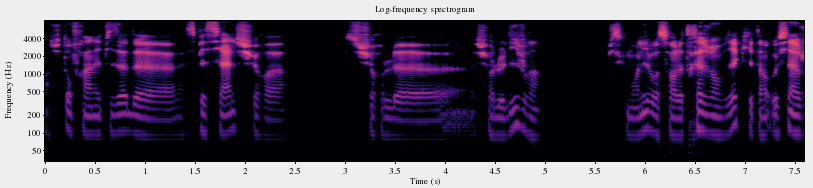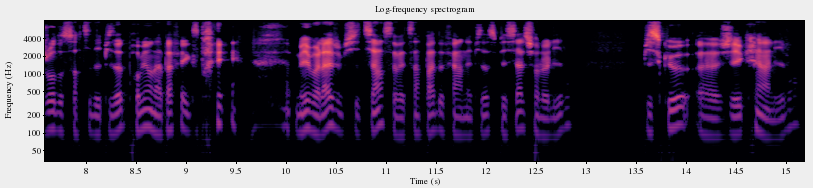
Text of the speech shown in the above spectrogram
Ensuite, on fera un épisode spécial sur, sur, le, sur le livre, puisque mon livre sort le 13 janvier, qui est aussi un jour de sortie d'épisode. Promis, on n'a pas fait exprès. Mais voilà, je me suis dit, tiens, ça va être sympa de faire un épisode spécial sur le livre, puisque j'ai écrit un livre.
